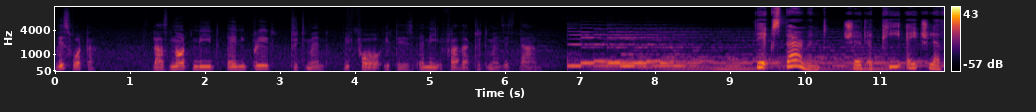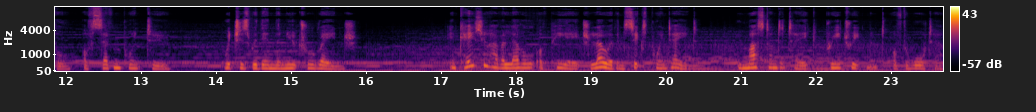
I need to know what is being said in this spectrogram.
this water does not need any pre-treatment before it is any further treatment is done The experiment showed a pH level of 7.2, which is within the neutral range. In case you have a level of pH lower than 6.8, you must undertake pre-treatment of the water.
